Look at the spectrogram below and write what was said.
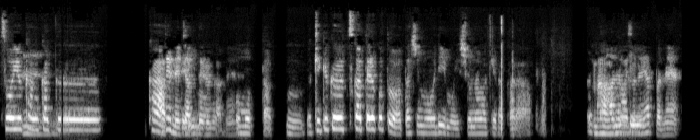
そういう感覚かで寝ちゃってるかね今思った。うん。結局使ってることは私もリーも一緒なわけだから、なんかまああんまりでもそれやっぱね。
